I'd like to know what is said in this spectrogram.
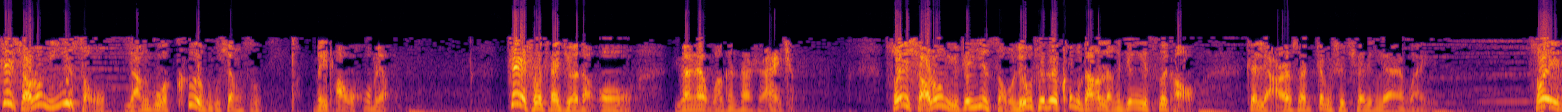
这小龙女一走，杨过刻骨相思，没他我活不了。这时候才觉得，哦，原来我跟他是爱情。所以小龙女这一走，留出这空档，冷静一思考，这俩人算正式确定恋爱关系。所以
